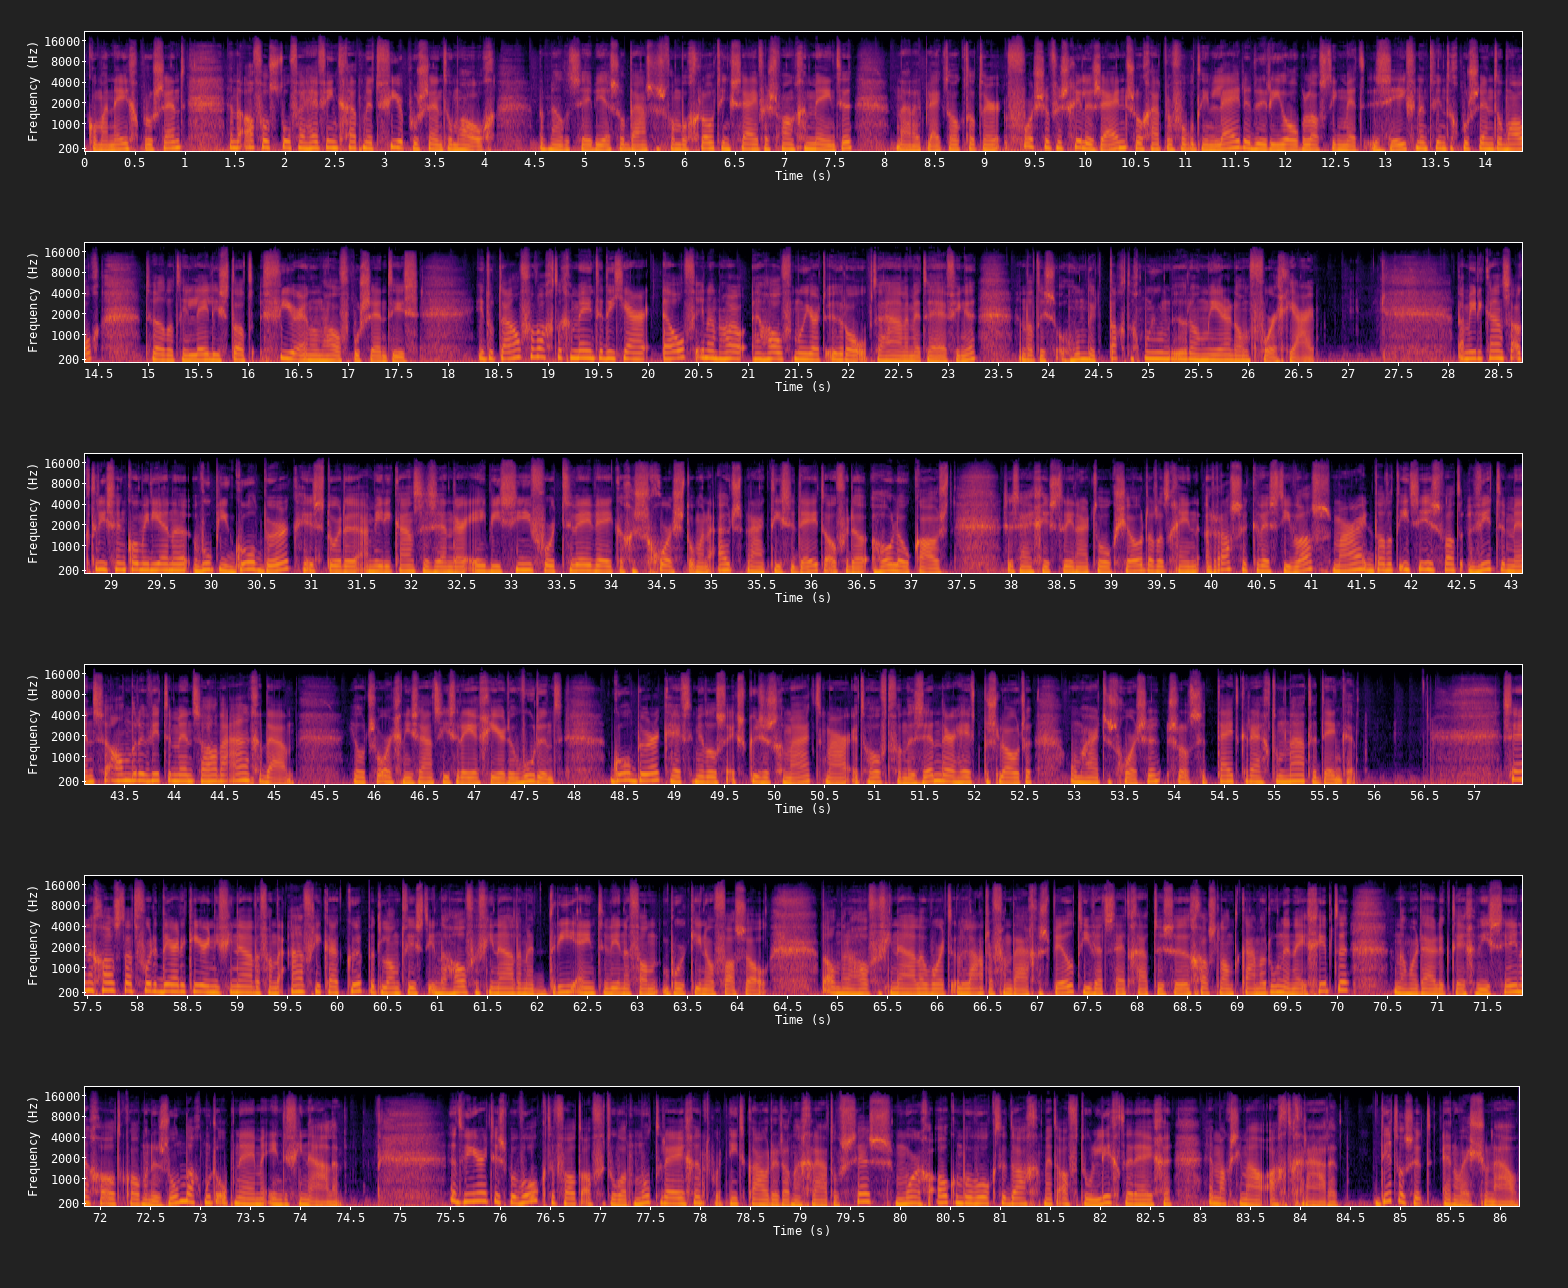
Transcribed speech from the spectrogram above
procent... en de afvalstoffenheffing gaat met 4 procent omhoog. Dat meldt het CBS op basis van begrotingscijfers van gemeenten. Daaruit blijkt ook dat er forse verschillen zijn. Zo gaat bijvoorbeeld in Leiden de rioolbelasting met 27 procent omhoog... terwijl dat in Lelystad 4,5 procent is. In totaal verwacht de gemeente dit jaar 11,5 miljard euro op te halen met de heffingen. En dat is 180 miljoen euro meer dan vorig jaar. De Amerikaanse actrice en comedienne Whoopi Goldberg is door de Amerikaanse zender ABC voor twee weken geschorst om een uitspraak die ze deed over de holocaust. Ze zei gisteren in haar talkshow dat het geen rassenkwestie was, maar dat het iets is wat witte mensen andere witte mensen hadden aangedaan. Joodse organisaties reageerden woedend. Goldberg heeft inmiddels excuses gemaakt... maar het hoofd van de zender heeft besloten om haar te schorsen... zodat ze tijd krijgt om na te denken. Senegal staat voor de derde keer in de finale van de Afrika Cup. Het land wist in de halve finale met 3-1 te winnen van Burkina Faso. De andere halve finale wordt later vandaag gespeeld. Die wedstrijd gaat tussen gastland Cameroen en Egypte. En dan wordt duidelijk tegen wie Senegal het komende zondag moet opnemen in de finale. Het weer, het is bewolkt, er valt af en toe wat motregen. Het wordt niet kouder dan een graad of 6. Morgen ook een bewolkte dag met af en toe lichte regen en maximaal 8 graden. Dit was het NOS Journaal.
